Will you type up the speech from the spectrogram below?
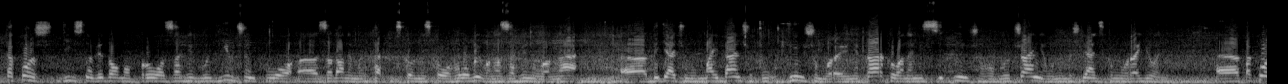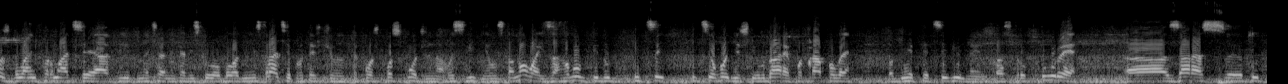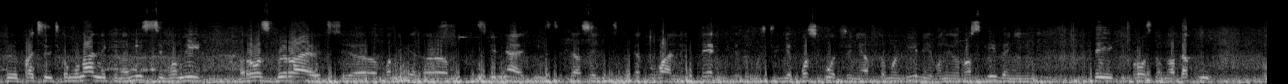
також дійсно відомо про загиблу дівчинку. Е, За даними харківського міського голови, вона загинула на е, дитячому майданчику в іншому районі Харкова на місці іншого влучання у Немишлянському районі. Е, Також була інформація від начальника військової обладміністрації про те, що також пошкоджена освітня установа, і загалом під, під, ці, під сьогоднішні удари потрапили об'єкти цивільної інфраструктури. Е, Зараз е, тут працюють комунальники на місці. Вони розбирають, вони звільняють місце для заїзду рятувальної техніки, тому що є пошкоджені автомобілі, вони розкидані. Деякі просто на даху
